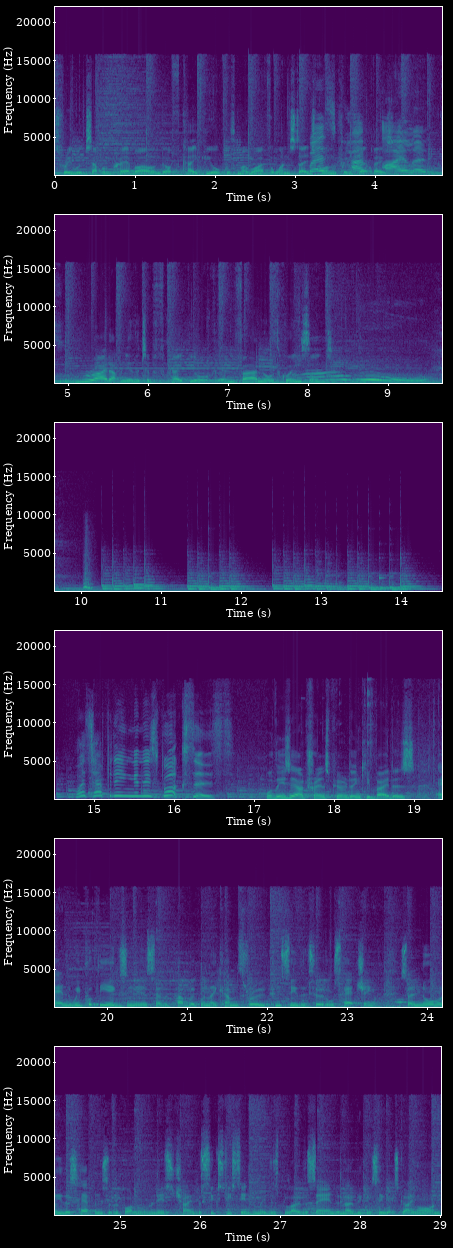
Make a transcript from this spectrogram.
three weeks up on Crab Island off Cape York with my wife at one stage Where's monitoring Crab flatbacks. Island? Right up near the tip of Cape York in far north Queensland. What's happening in these boxes? Well, these are our transparent incubators, and we put the eggs in there so the public, when they come through, can see the turtles hatching. So normally this happens at the bottom of a nest chamber, 60 centimetres below the sand, and nobody can see what's going on.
